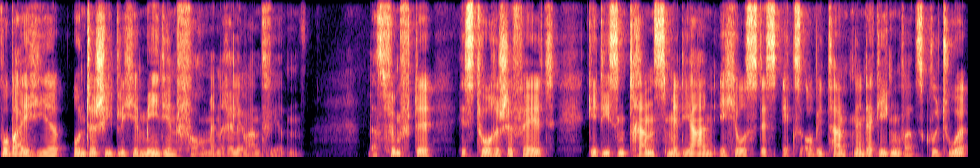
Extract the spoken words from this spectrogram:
wobei hier unterschiedliche Medienformen relevant werden. Das fünfte historische Feld geht diesen transmedialen Echos des Exorbitanten in der Gegenwartskultur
